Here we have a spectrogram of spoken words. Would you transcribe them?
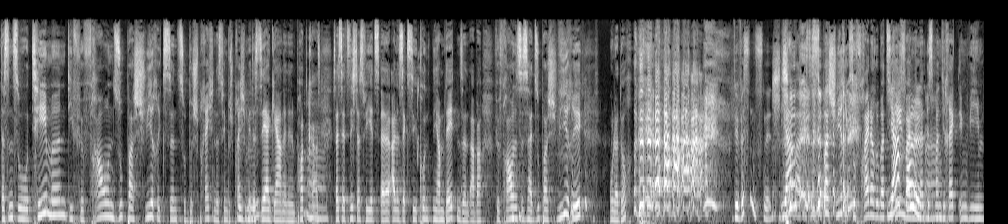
das sind so Themen, die für Frauen super schwierig sind zu besprechen. Deswegen besprechen mhm. wir das sehr gerne in den Podcast. Mhm. Das heißt jetzt nicht, dass wir jetzt äh, alle sechs Sekunden hier am Daten sind, aber für Frauen ist es halt super schwierig, Oder doch? Wir wissen es nicht. Ja, aber es ist super schwierig, so frei darüber zu ja, reden, voll. weil dann ist man direkt irgendwie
